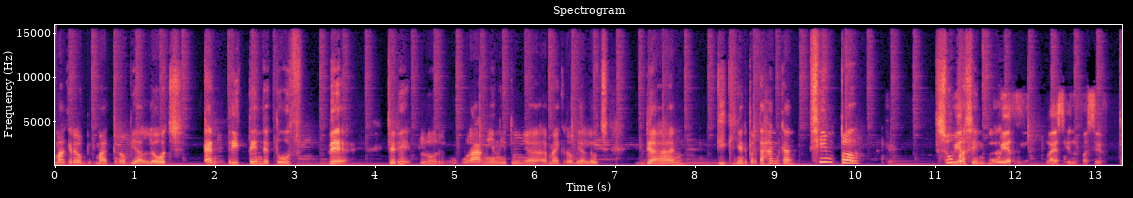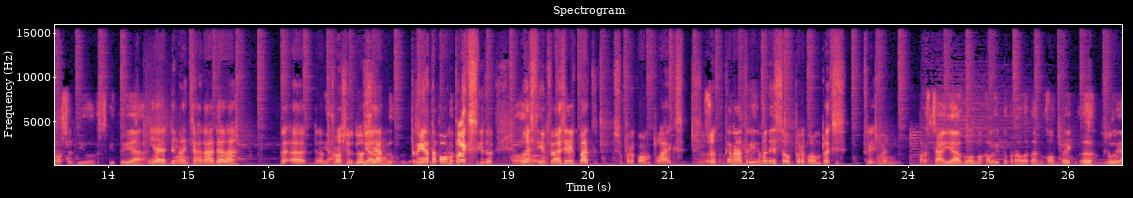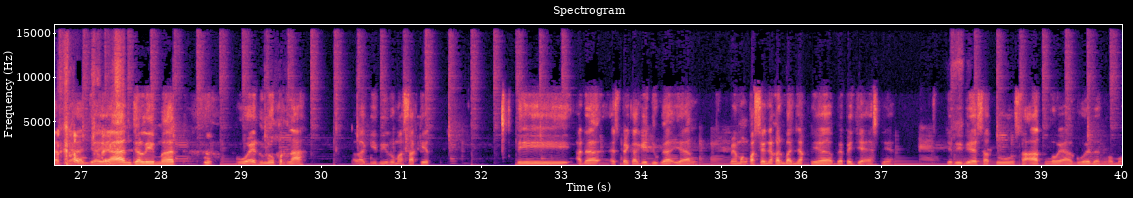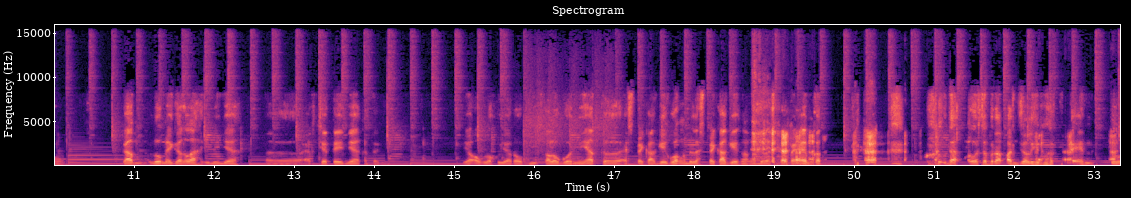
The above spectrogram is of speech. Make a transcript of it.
microbial loads and retain the tooth there. Jadi lu kurangin itunya eh, microbial loads dan giginya dipertahankan. Simple. Okay. Super with, simple. With less invasive procedures gitu ya. Iya, dengan cara adalah uh, ya, prosedur ya, yang ternyata kompleks gitu. Oh. Less invasive but super kompleks. Root canal treatment is super complex treatment. Percaya gue mah kalau itu perawatan kompleks. Eh, uh, lihat aja ya, jelimet. gue dulu pernah lagi di rumah sakit di ada SPKG juga yang memang pasiennya kan banyak ya BPJS-nya. Jadi dia satu saat nge-WA gue dan ngomong, "Gam, lu megang lah ininya uh, eh, RCT-nya katanya." Ya Allah ya Robi. Kalau gue niat ke SPKG gue ngambil SPKG nggak ngambil SPPM kan gue udah tahu seberapa jelimet itu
